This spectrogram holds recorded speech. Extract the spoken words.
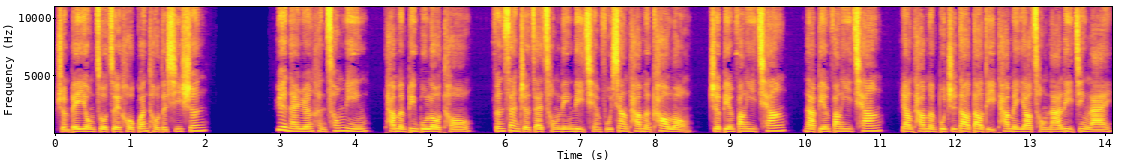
准备用作最后关头的牺牲。越南人很聪明，他们并不露头，分散着在丛林里潜伏，向他们靠拢。这边放一枪，那边放一枪，让他们不知道到底他们要从哪里进来。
